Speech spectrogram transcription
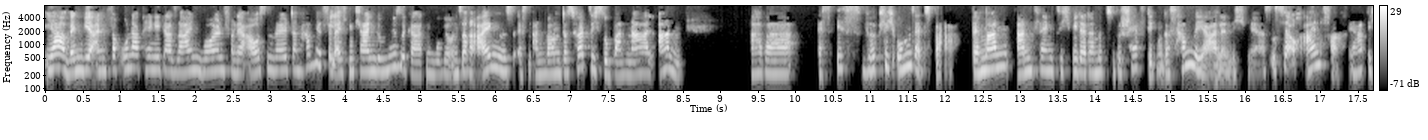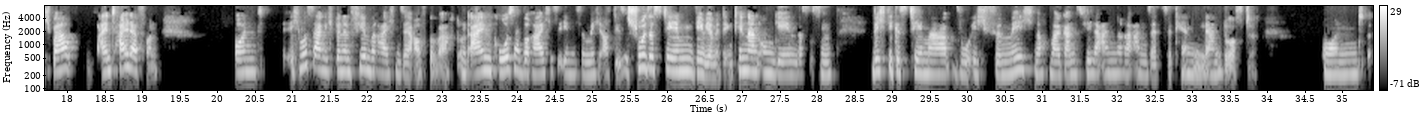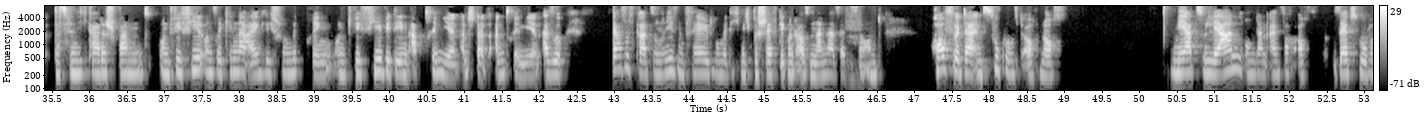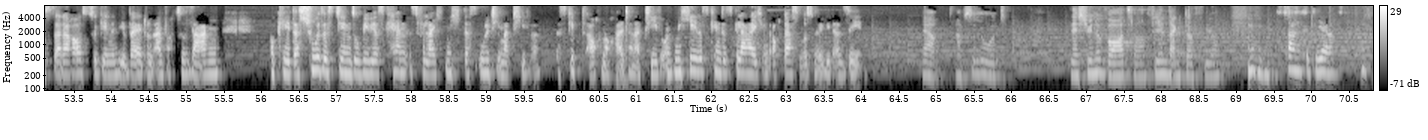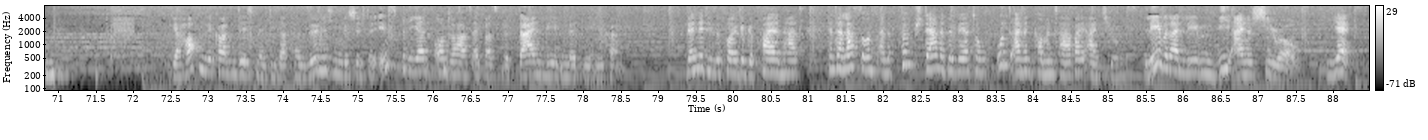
ja, wenn wir einfach unabhängiger sein wollen von der Außenwelt, dann haben wir vielleicht einen kleinen Gemüsegarten, wo wir unser eigenes Essen anbauen. Und das hört sich so banal an. Aber es ist wirklich umsetzbar, wenn man anfängt, sich wieder damit zu beschäftigen. Und das haben wir ja alle nicht mehr. Es ist ja auch einfach. Ja, ich war ein Teil davon. Und ich muss sagen, ich bin in vielen Bereichen sehr aufgewacht. Und ein großer Bereich ist eben für mich auch dieses Schulsystem, wie wir mit den Kindern umgehen. Das ist ein wichtiges Thema, wo ich für mich noch mal ganz viele andere Ansätze kennenlernen durfte. Und das finde ich gerade spannend. Und wie viel unsere Kinder eigentlich schon mitbringen und wie viel wir denen abtrainieren, anstatt antrainieren. Also das ist gerade so ein Riesenfeld, womit ich mich beschäftige und auseinandersetze und hoffe, da in Zukunft auch noch mehr zu lernen, um dann einfach auch selbstbewusster da rauszugehen in die Welt und einfach zu sagen, okay, das Schulsystem, so wie wir es kennen, ist vielleicht nicht das Ultimative. Es gibt auch noch Alternative und nicht jedes Kind ist gleich und auch das müssen wir wieder sehen. Ja, absolut. Sehr schöne Worte. Vielen Dank dafür. Danke dir. Wir hoffen, wir konnten dich mit dieser persönlichen Geschichte inspirieren und du hast etwas für dein Leben mitnehmen können. Wenn dir diese Folge gefallen hat, hinterlasse uns eine 5-Sterne-Bewertung und einen Kommentar bei iTunes. Lebe dein Leben wie eine Shiro. Jetzt!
